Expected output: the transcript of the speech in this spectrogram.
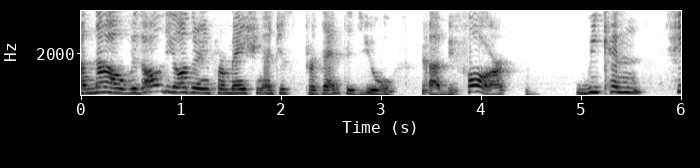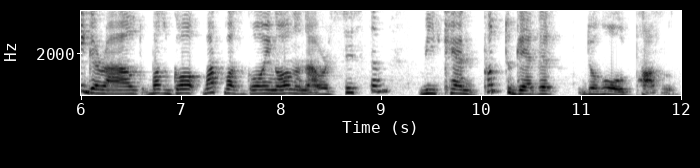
and now with all the other information I just presented you uh, before, we can figure out what was going on in our system we can put together the whole puzzle.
